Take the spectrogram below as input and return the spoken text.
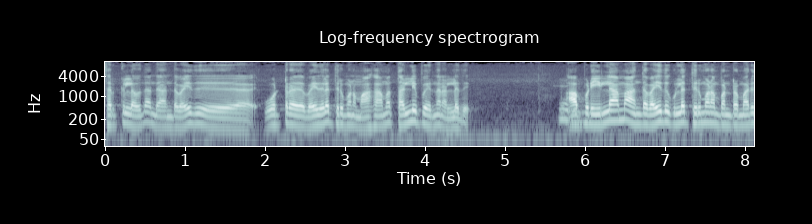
சர்க்கிளில் வந்து அந்த அந்த வயது ஒற்றை வயதில் திருமணம் ஆகாமல் தள்ளி போயிருந்தால் நல்லது. அப்படி இல்லாமல் அந்த வயதுக்குள்ளே திருமணம் பண்ணுற மாதிரி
